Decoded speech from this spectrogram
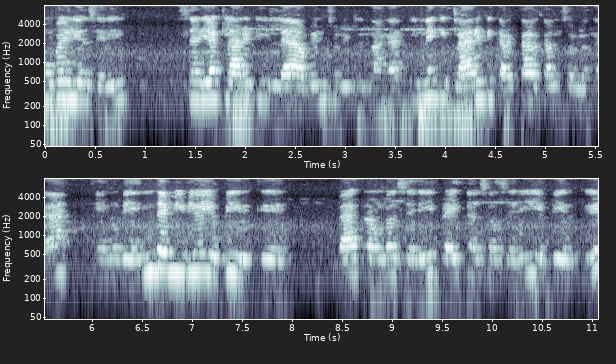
மொபைலையும் சரி சரியாக கிளாரிட்டி இல்லை அப்படின்னு சொல்லிட்டு இருந்தாங்க. இன்னைக்கு கிளாரிட்டி கரெக்டாக இருக்கான்னு சொல்லுங்கள் என்னுடைய இந்த வீடியோ எப்படி இருக்குது பேக்ரவுண்டும் சரி பிரைட்னஸும் சரி எப்படி இருக்குது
